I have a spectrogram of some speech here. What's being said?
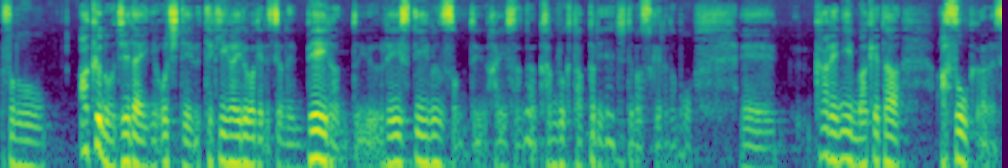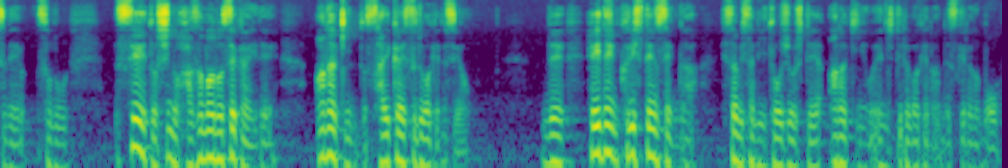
その悪の時代に落ちている敵がいるわけですよね。ベイランというレイ・スティーブンソンという俳優さんが貫禄たっぷり演じてますけれども、えー、彼に負けたアソーカがですね、その生と死の狭間の世界でアナキンと再会するわけですよ。で、ヘイデン・クリステンセンが久々に登場してアナキンを演じてるわけなんですけれども、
